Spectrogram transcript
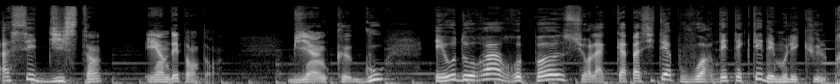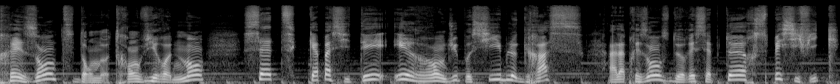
assez distincts et indépendants. Bien que goût et odorat reposent sur la capacité à pouvoir détecter des molécules présentes dans notre environnement, cette capacité est rendue possible grâce à la présence de récepteurs spécifiques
